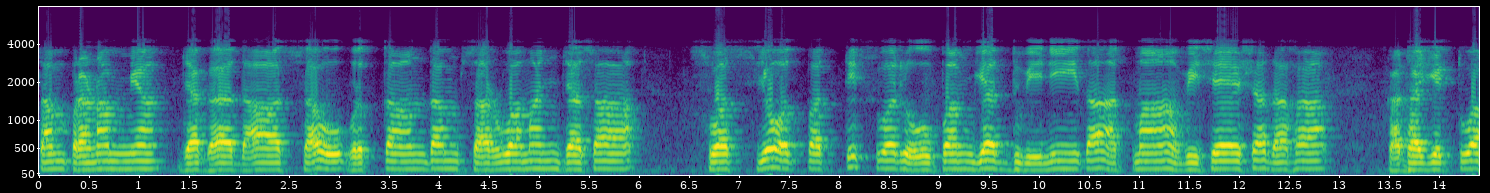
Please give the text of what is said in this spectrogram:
तं प्रणम्य जगदासौ वृत्तान्तं सर्वमञ्जसा स्वस्योत्पत्तिस्वरूपं यद्विनीतात्मा विशेषदः कथयित्वा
